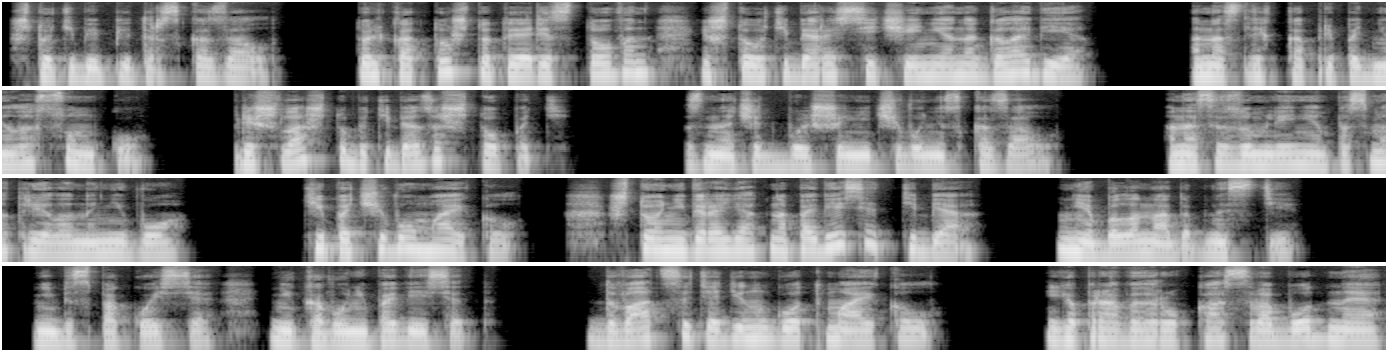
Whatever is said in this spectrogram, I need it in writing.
Что тебе Питер сказал? Только то, что ты арестован и что у тебя рассечение на голове. Она слегка приподняла сумку. Пришла, чтобы тебя заштопать. Значит, больше ничего не сказал. Она с изумлением посмотрела на него. Типа чего, Майкл? Что они, вероятно, повесят тебя? Не было надобности. Не беспокойся, никого не повесят. Двадцать один год, Майкл. Ее правая рука, свободная,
